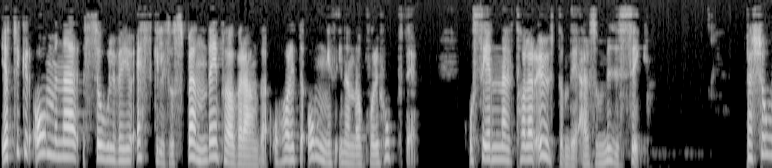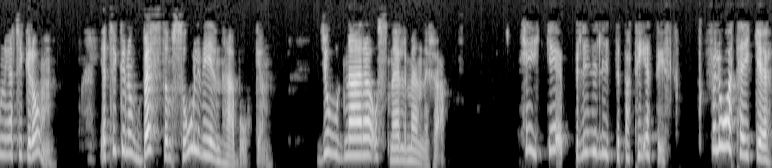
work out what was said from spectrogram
Jag tycker om när Solveig och Eskil är så spända inför varandra och har lite ångest innan de får ihop det. och scenen när det talar ut om det är så mysig. Personen jag tycker om. Jag tycker nog bäst om Solveig i den här boken. Jordnära och snäll människa. Heike blir lite patetisk. Förlåt Heike!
